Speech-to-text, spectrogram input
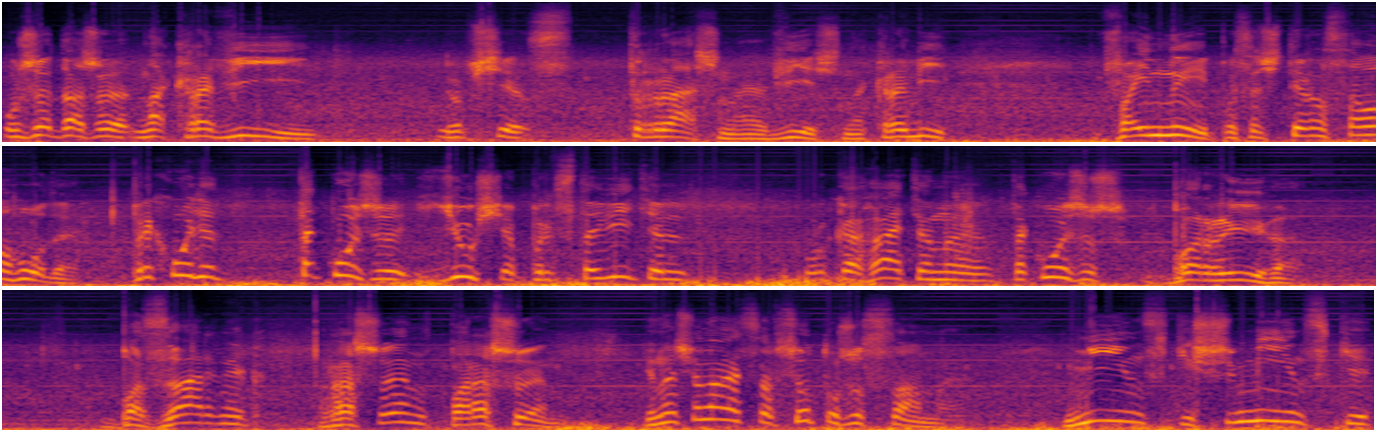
уже даже на крови, вообще страшная вещь, на крови войны после 2014 года приходит такой же Юща представитель Уркагатина, такой же барыга, базарник, Рошен, Порошен. И начинается все то же самое. Минский, Шминский,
